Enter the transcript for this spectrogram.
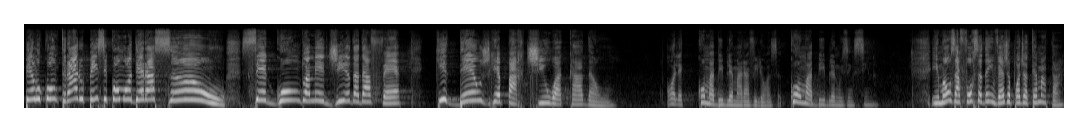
Pelo contrário, pense com moderação, segundo a medida da fé que Deus repartiu a cada um. Olha como a Bíblia é maravilhosa, como a Bíblia nos ensina. Irmãos, a força da inveja pode até matar.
